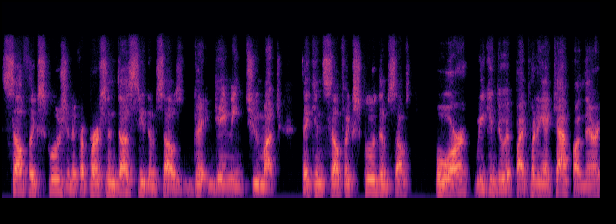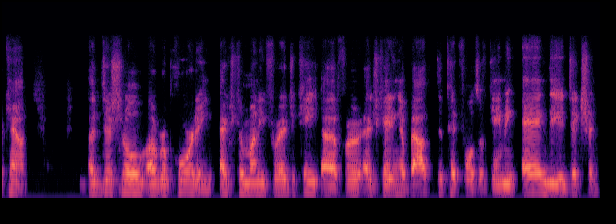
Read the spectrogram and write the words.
self exclusion. If a person does see themselves g- gaming too much, they can self exclude themselves, or we can do it by putting a cap on their account. Additional uh, reporting, extra money for educate uh, for educating about the pitfalls of gaming and the addiction,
